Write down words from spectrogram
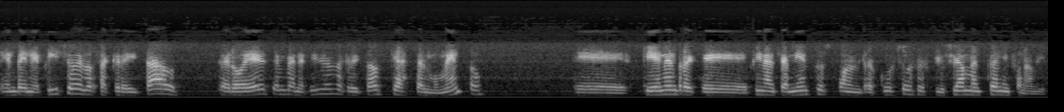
en beneficio de los acreditados, pero es en beneficio de los acreditados que hasta el momento tienen financiamientos con recursos exclusivamente del Infonavit.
